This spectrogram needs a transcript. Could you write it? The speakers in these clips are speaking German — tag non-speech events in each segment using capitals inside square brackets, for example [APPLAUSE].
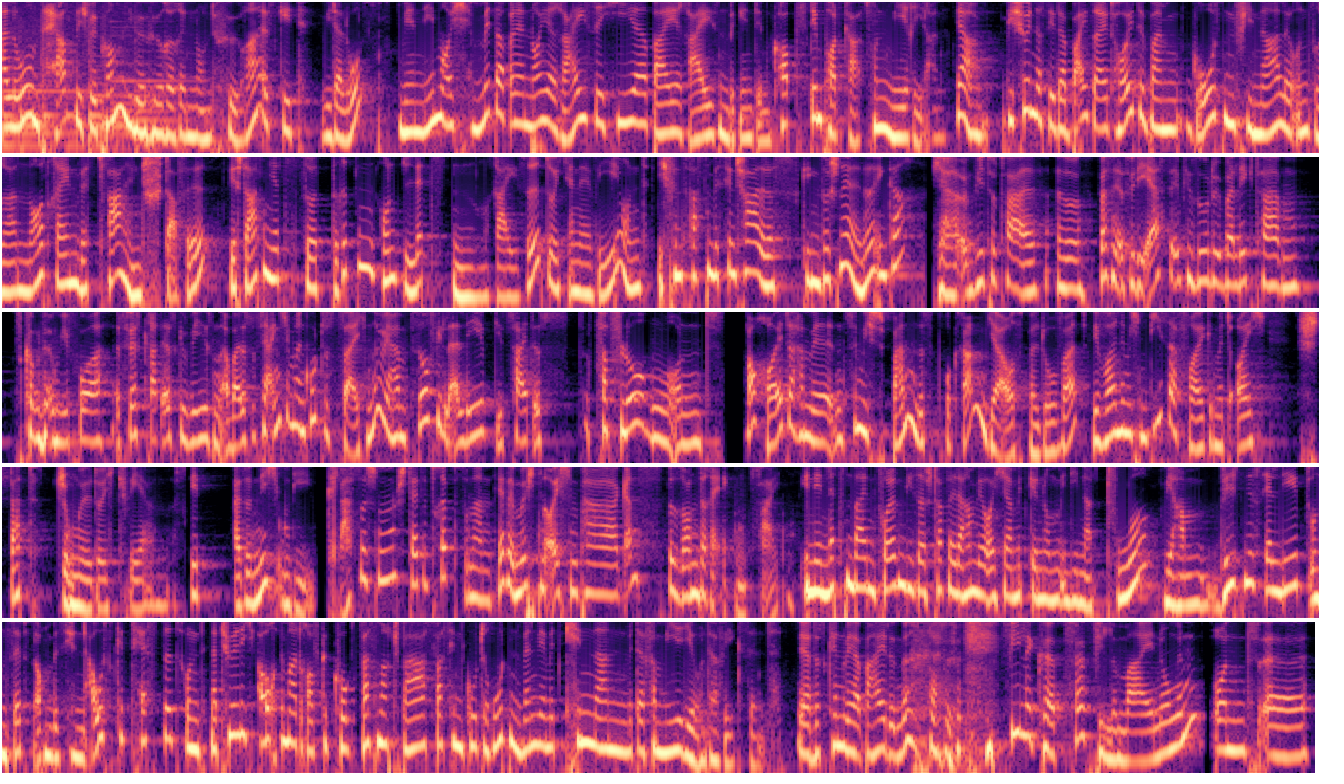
Hallo und herzlich willkommen, liebe Hörerinnen und Hörer. Es geht wieder los. Wir nehmen euch mit auf eine neue Reise hier bei Reisen beginnt im Kopf, dem Podcast von Merian. Ja, wie schön, dass ihr dabei seid heute beim großen Finale unserer Nordrhein-Westfalen-Staffel. Wir starten jetzt zur dritten und letzten Reise durch NRW und ich finde es fast ein bisschen schade, das ging so schnell, ne, Inka? Ja, irgendwie total. Also, ich weiß nicht, als wir die erste Episode überlegt haben, es kommt mir irgendwie vor, als wäre es gerade erst gewesen. Aber das ist ja eigentlich immer ein gutes Zeichen. Ne? Wir haben so viel erlebt, die Zeit ist verflogen und auch heute haben wir ein ziemlich spannendes Programm hier ausbaldowert. Wir wollen nämlich in dieser Folge mit euch Stadtdschungel durchqueren. Es geht also nicht um die klassischen Städtetrips, sondern ja, wir möchten euch ein paar ganz besondere Ecken zeigen. In den letzten beiden Folgen dieser Staffel, da haben wir euch ja mitgenommen in die Natur. Wir haben Wildnis erlebt und selbst auch ein bisschen ausgetestet und natürlich auch immer drauf geguckt, was macht Spaß, was sind gute Routen, wenn wir mit Kindern, mit der Familie unterwegs sind. Ja, das kennen wir ja beide. Ne? [LAUGHS] Also viele Köpfe, viele Meinungen und äh,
